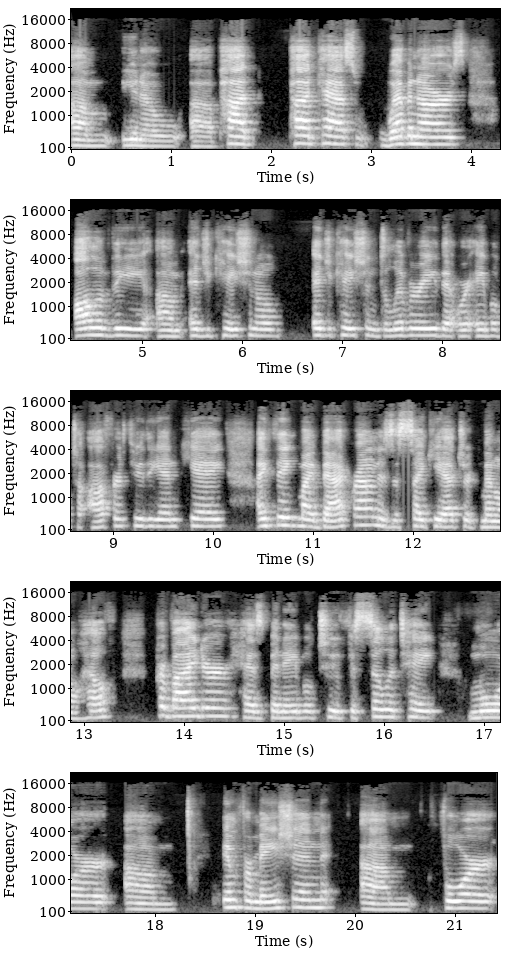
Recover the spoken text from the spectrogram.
um, you know, uh, pod podcasts, webinars, all of the um, educational education delivery that we're able to offer through the NPA. I think my background as a psychiatric mental health provider has been able to facilitate more um, information um, for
